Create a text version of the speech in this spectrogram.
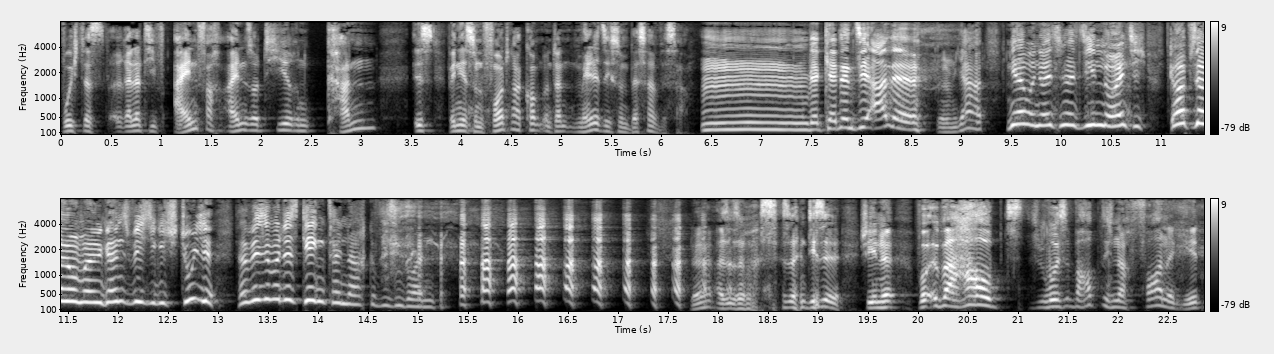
Wo ich das relativ einfach einsortieren kann, ist, wenn jetzt so ein Vortrag kommt und dann meldet sich so ein Besserwisser. Mm, wir kennen sie alle. Ähm, Ja, ja, aber 1997 gab es da noch mal eine ganz wichtige Studie. Da ist aber das Gegenteil nachgewiesen worden. ne? Also sowas, so in diese Schiene, wo überhaupt, wo es überhaupt nicht nach vorne geht,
